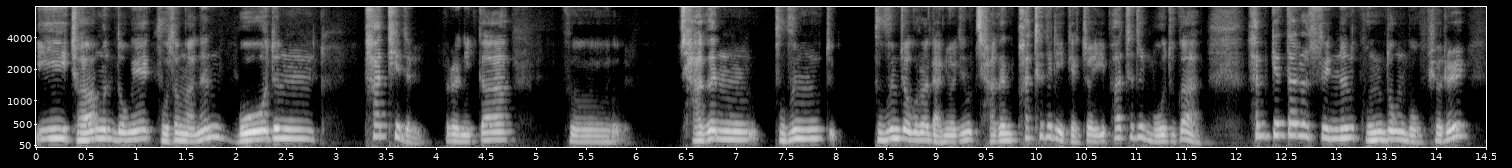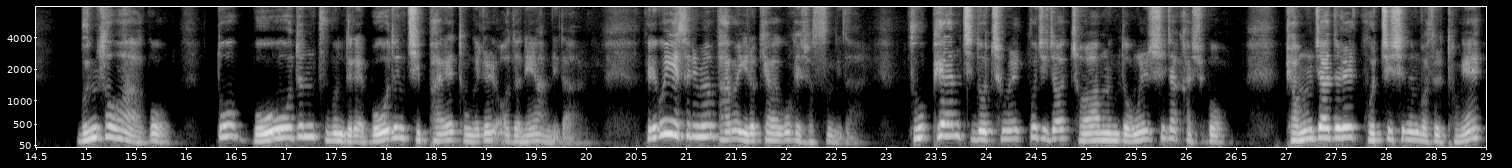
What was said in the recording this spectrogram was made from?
이 저항운동에 구성하는 모든 파티들 그러니까 그 작은 부분 부분적으로 나뉘어진 작은 파트들이 있겠죠. 이 파트들 모두가 함께 따를 수 있는 공동 목표를 문서화하고 또 모든 부분들의 모든 지파의 동의를 얻어내야 합니다. 그리고 예수님은 바로 이렇게 하고 계셨습니다. 부패한 지도층을 꾸짖어 저항운동을 시작하시고 병자들을 고치시는 것을 통해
